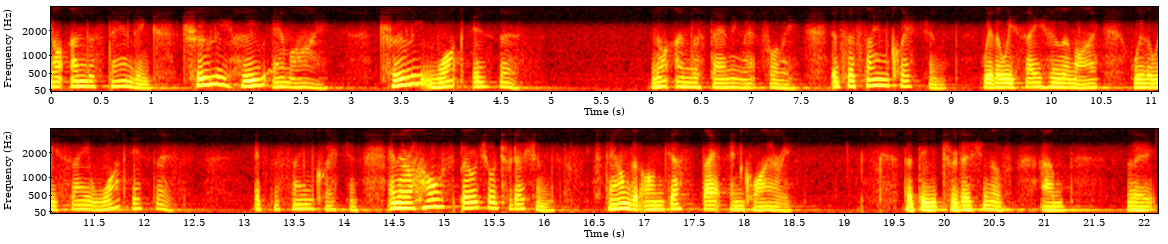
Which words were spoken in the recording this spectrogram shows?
not understanding truly who am I, truly what is this, not understanding that fully. It's the same question whether we say who am I, whether we say what is this. It's the same question. And there are whole spiritual traditions founded on just that inquiry. That the tradition of um, the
